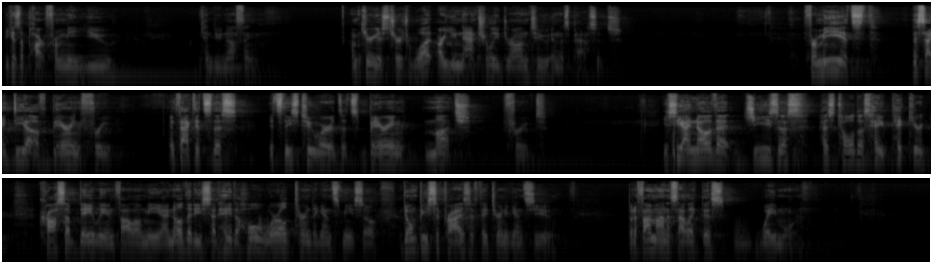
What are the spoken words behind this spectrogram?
because apart from me, you can do nothing. I'm curious, church, what are you naturally drawn to in this passage? For me, it's this idea of bearing fruit. In fact, it's this it's these two words. It's bearing much fruit. You see, I know that Jesus has told us, "Hey, pick your cross up daily and follow me." I know that he said, "Hey, the whole world turned against me, so don't be surprised if they turn against you." But if I'm honest, I like this way more.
